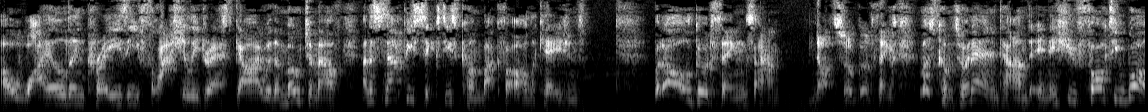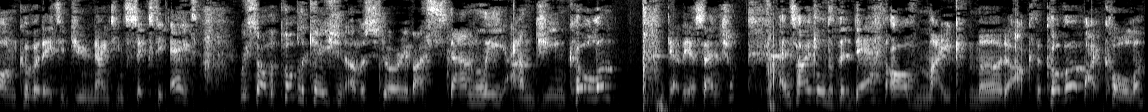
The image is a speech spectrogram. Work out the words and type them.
a wild and crazy, flashily dressed guy with a motor mouth and a snappy 60s comeback for all occasions. But all good things, and not so good things, must come to an end, and in issue 41, cover dated June 1968, we saw the publication of a story by Stan Lee and Gene Colan, get the essential, entitled The Death of Mike Murdock. The cover, by Colan,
